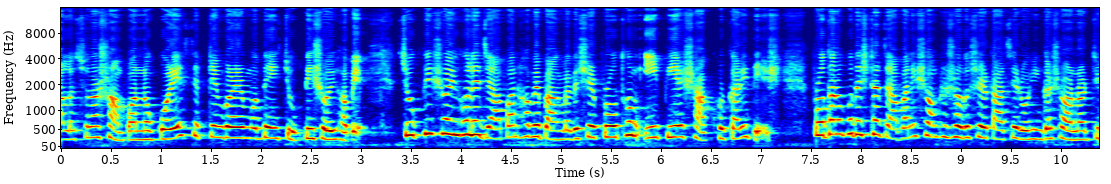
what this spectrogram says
আলোচনা সম্পন্ন করে সেপ্টেম্বরের মধ্যে এই চুক্তি সই হবে। চুক্তি সই হলে জাপান হবে বাংলাদেশের প্রথম ইপিএ স্বাক্ষরকারী দেশ। প্রধান উপদেষ্টা জাপানি সংসদ সদস্যের কাছে রোহিঙ্গা শরণার্থী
